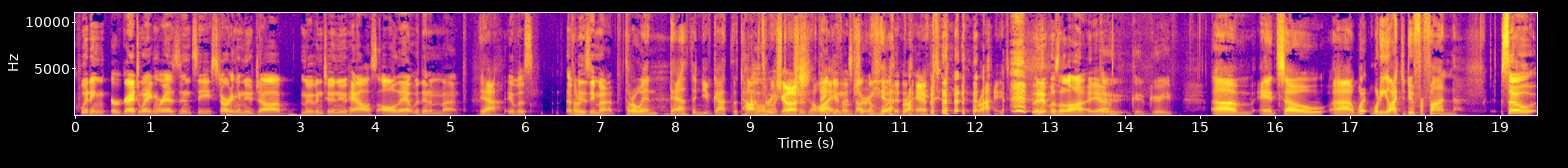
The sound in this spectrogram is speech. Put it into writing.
quitting or graduating residency, starting a new job, moving to a new house, all that within a month. Yeah. It was a busy month. Throw in death, and you've got the top Oh three my stressors of Thank life. goodness, I'm knock sure. yeah, that didn't right. happen. right. But it was a lot. Yeah. Good, good grief. Um, and so, uh, what what do you like to do for fun? So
